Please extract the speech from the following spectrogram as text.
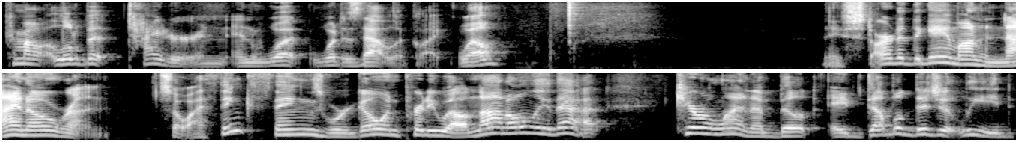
come out a little bit tighter? And, and what, what does that look like? Well, they started the game on a 9 0 run. So I think things were going pretty well. Not only that, Carolina built a double digit lead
